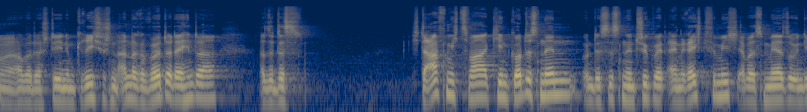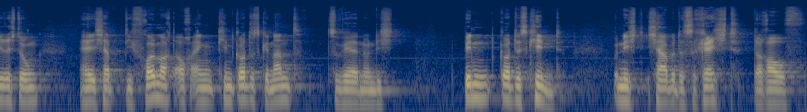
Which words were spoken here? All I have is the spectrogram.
aber da stehen im Griechischen andere Wörter dahinter. Also das ich darf mich zwar Kind Gottes nennen und es ist ein Stück weit ein Recht für mich, aber es ist mehr so in die Richtung, hey, ich habe die Vollmacht, auch ein Kind Gottes genannt zu werden und ich bin Gottes Kind und nicht, ich habe das Recht darauf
